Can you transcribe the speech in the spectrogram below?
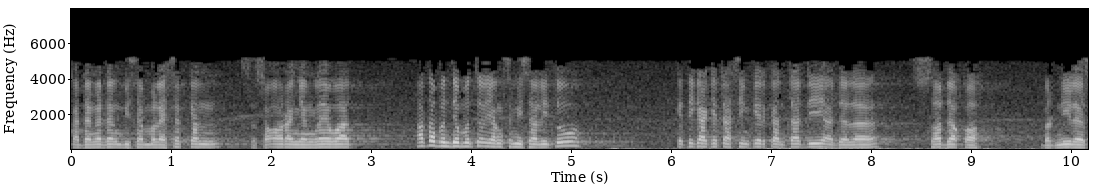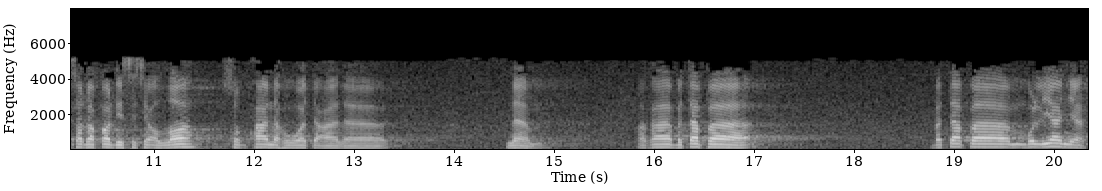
kadang-kadang bisa melesetkan seseorang yang lewat atau bentuk-bentuk yang semisal itu ketika kita singkirkan tadi adalah sedekah bernilai sedekah di sisi Allah Subhanahu wa taala. Nah, maka betapa betapa mulianya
